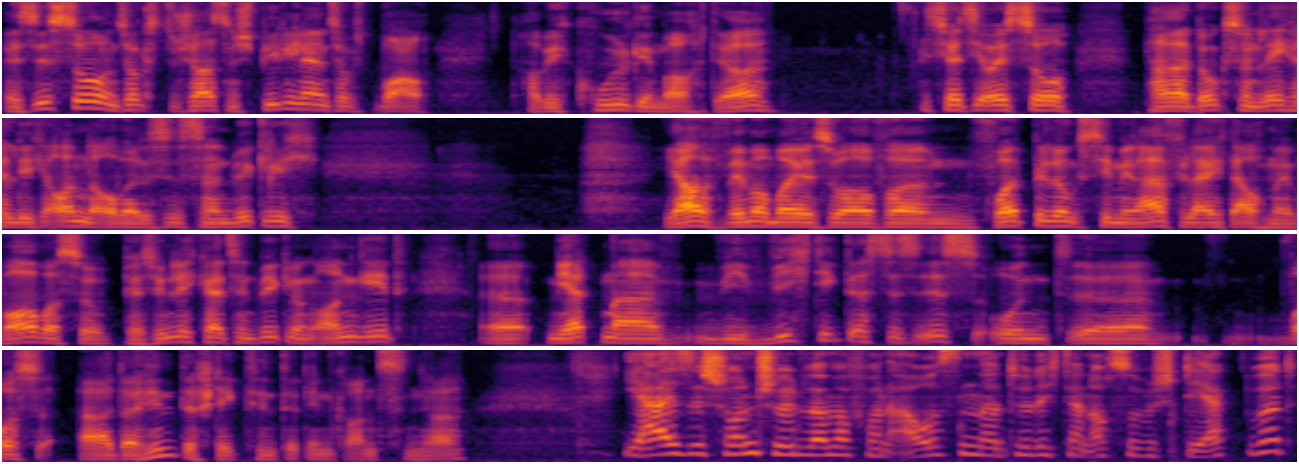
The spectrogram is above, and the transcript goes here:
Es ist so und sagst, du schaust in den Spiegel rein und sagst, wow, habe ich cool gemacht, ja. Es hört sich alles so paradox und lächerlich an, aber das ist dann wirklich, ja, wenn man mal so auf ein Fortbildungsseminar vielleicht auch mal war, was so Persönlichkeitsentwicklung angeht, äh, merkt man, wie wichtig das, das ist und äh, was auch dahinter steckt, hinter dem Ganzen. Ja. Ja, es ist schon schön, wenn man von außen natürlich dann auch so bestärkt wird.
